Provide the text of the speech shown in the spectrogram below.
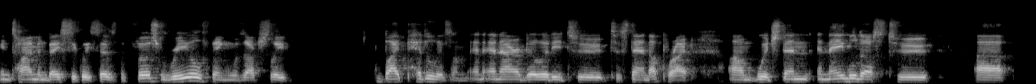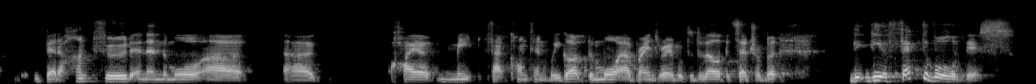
in time and basically says the first real thing was actually bipedalism and, and our ability to to stand upright, um, which then enabled us to uh, better hunt food, and then the more uh, uh, higher meat fat content we got, the more our brains were able to develop, etc. But the, the effect of all of this,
